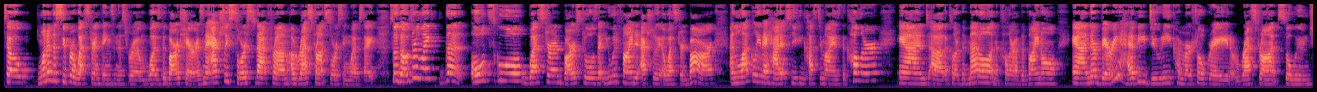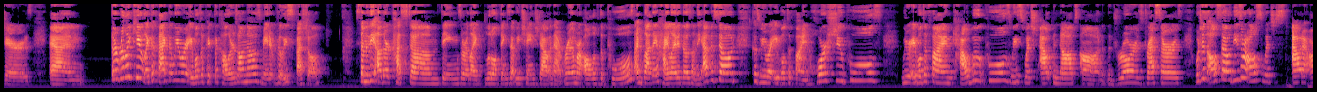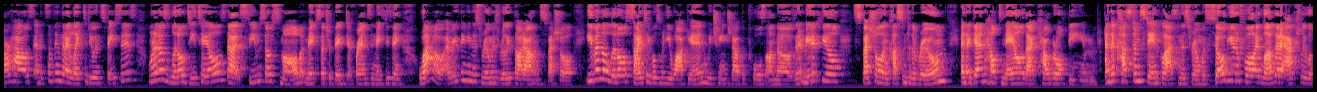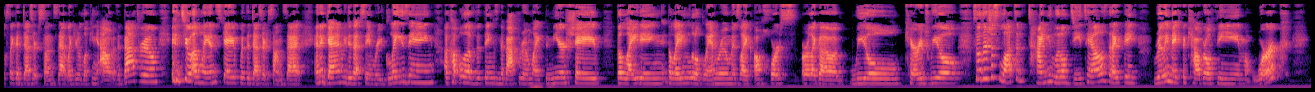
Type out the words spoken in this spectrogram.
So one of the super Western things in this room was the bar chairs, and I actually sourced that from a restaurant sourcing website. So those are like the old school Western bar stools that you would find at actually a Western bar, and luckily they had it so you can customize the color and uh, the color of the metal and the color of the vinyl. And they're very heavy duty commercial grade restaurant saloon chairs. And they're really cute. Like the fact that we were able to pick the colors on those made it really special. Some of the other custom things or like little things that we changed out in that room are all of the pools. I'm glad they highlighted those on the episode because we were able to find horseshoe pools. We were able to find cow boot pools. We switched out the knobs on the drawers, dressers, which is also, these are all switched out at our house and it's something that I like to do in spaces one of those little details that seem so small but makes such a big difference and makes you think, wow, everything in this room is really thought out and special. Even the little side tables when you walk in, we changed out the pools on those and it made it feel special and custom to the room, and again helped nail that cowgirl theme. And the custom stained glass in this room was so beautiful. I love that it actually looks like a desert sunset, like you're looking out of the bathroom into a landscape with the desert sunset. And again, we did that same reglazing, a couple of the things in the bathroom, like the mirror shape, the lighting, the lighting in the little glam room is like a horse or like a wheel, carriage wheel. So there's just lots of tiny little details that I think really make the cowgirl theme work.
